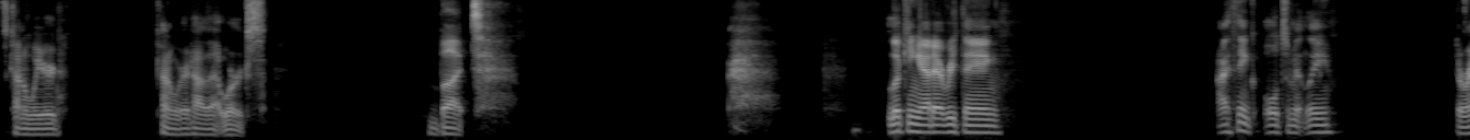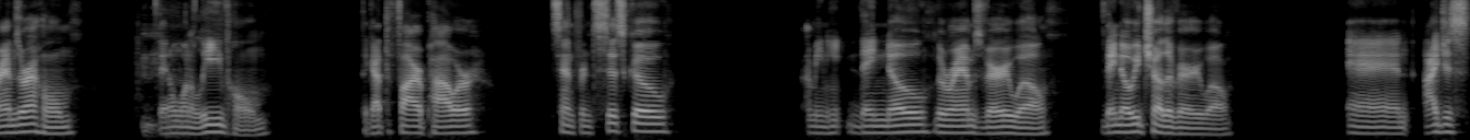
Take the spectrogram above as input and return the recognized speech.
It's kind of weird. Kind of weird how that works. But looking at everything, I think ultimately the Rams are at home. They don't want to leave home. They got the firepower. San Francisco, I mean, he, they know the Rams very well. They know each other very well. And I just,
